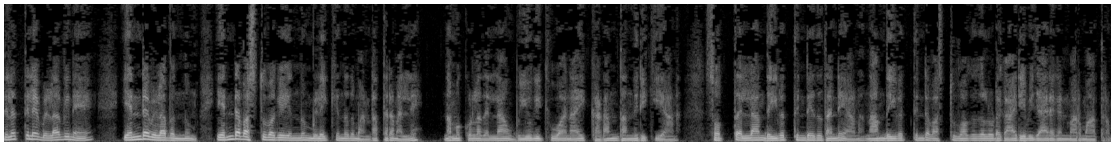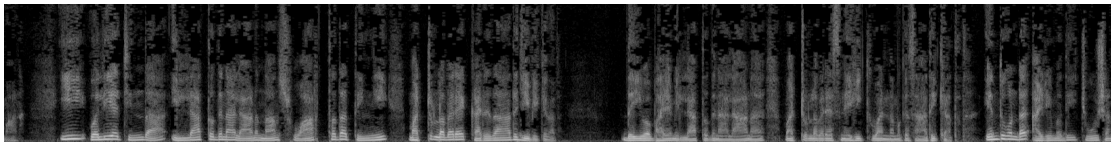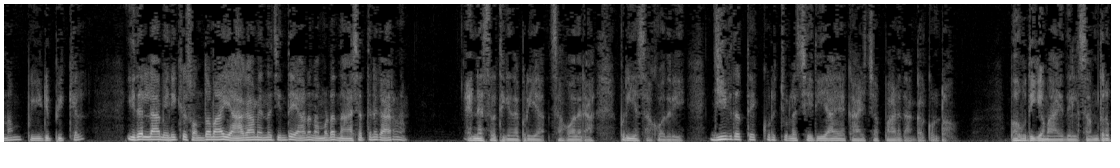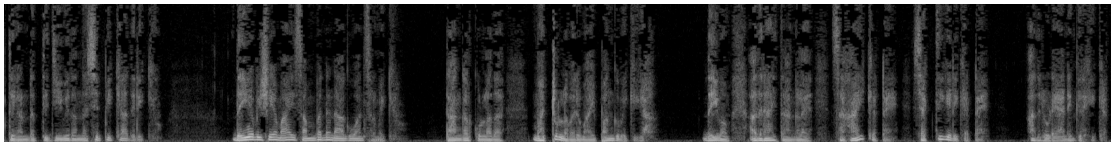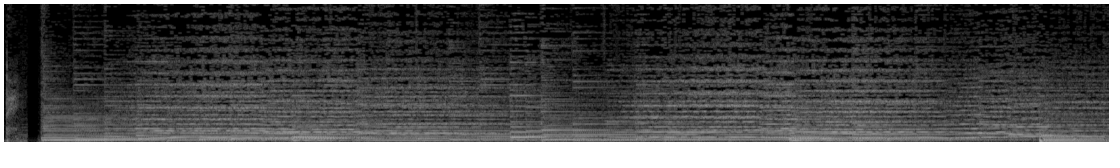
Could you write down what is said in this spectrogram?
നിലത്തിലെ വിളവിനെ എന്റെ വിളവെന്നും എന്റെ വസ്തുവകയെന്നും വിളിക്കുന്നത് മണ്ടത്തരമല്ലേ? നമുക്കുള്ളതെല്ലാം ഉപയോഗിക്കുവാനായി കടം തന്നിരിക്കുകയാണ്. സ്വത്തെല്ലാം ദൈവത്തിന്റേത് തന്നെയാണ്. നാം ദൈവത്തിന്റെ വസ്തുവകകളുടെ കാര്യവിചാരകന്മാർ മാത്രമാണ്. ഈ വലിയ ചിന്ത ഇല്ലാത്തതിനാലാണ് നാം സ്വാർത്ഥത തിങ്ങി മറ്റുള്ളവരെ കരുതാതെ ജീവിക്കുന്നത്. ദൈവഭയമില്ലാത്തതിനാലാണ് മറ്റുള്ളവരെ സ്നേഹിക്കുവാൻ നമുക്ക് സാധിക്കാത്തത്. എന്തുകൊണ്ട് അഴിമതി ചൂഷണം പീഡിപ്പിക്കൽ ഇതെല്ലാം എനിക്ക് സ്വന്തമായി ആകാമെന്ന ചിന്തയാണ് നമ്മുടെ നാശത്തിന് കാരണം? എന്നെ ശ്രദ്ധിക്കുന്ന പ്രിയ സഹോദര പ്രിയ സഹോദരി ജീവിതത്തെക്കുറിച്ചുള്ള ശരിയായ കാഴ്ചപ്പാട് താങ്കൾക്കുണ്ടോ? ഭൗതികമായതിൽ സംതൃപ്തി കണ്ടെത്തി ജീവിതം നശിപ്പിക്കാതിരിക്കൂ. ദൈവവിഷയമായി സമ്പന്നനാകുവാൻ ശ്രമിക്കൂ. താങ്കൾക്കുള്ളത് മറ്റുള്ളവരുമായി പങ്കുവയ്ക്കുക. ദൈവം അതിനായി താങ്കളെ സഹായിക്കട്ടെ ശക്തീകരിക്കട്ടെ അതിലൂടെ അനുഗ്രഹിക്കട്ടെ.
